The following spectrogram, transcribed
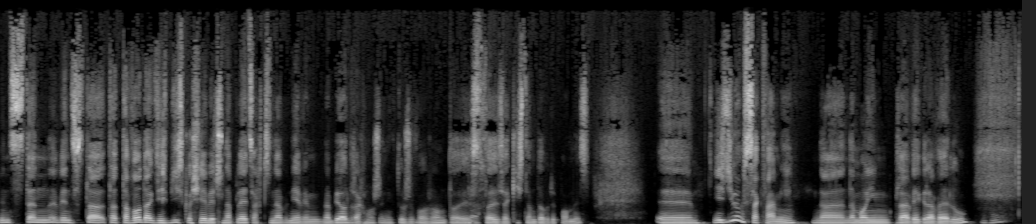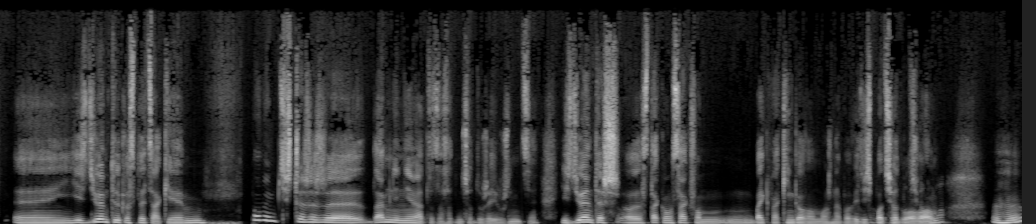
Więc ten, więc ta, ta, ta woda gdzieś blisko siebie, czy na plecach, czy na, nie wiem, na biodrach może niektórzy wożą, to jest, to jest jakiś tam dobry pomysł. E, jeździłem z sakwami na, na moim prawie gravelu. Mhm. E, jeździłem tylko z plecakiem. Powiem Ci szczerze, że dla mnie nie ma to zasadniczo dużej różnicy. Jeździłem też z taką sakwą bikepackingową, można powiedzieć, podsiodłową. Mhm.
